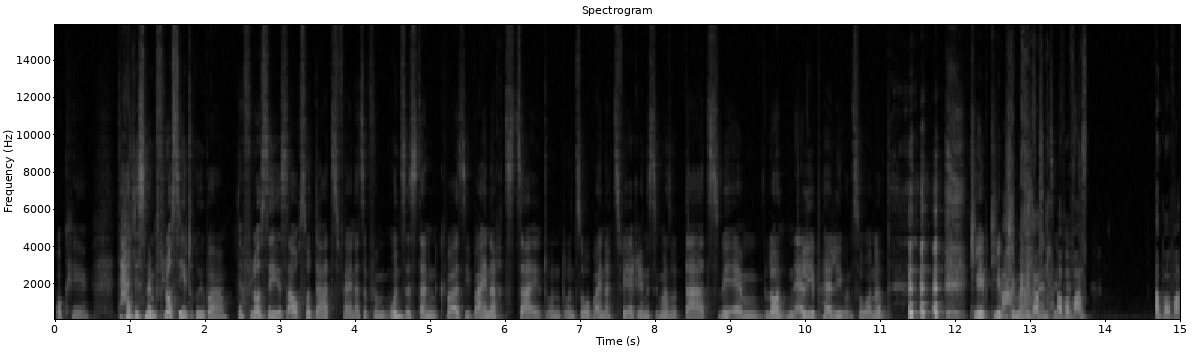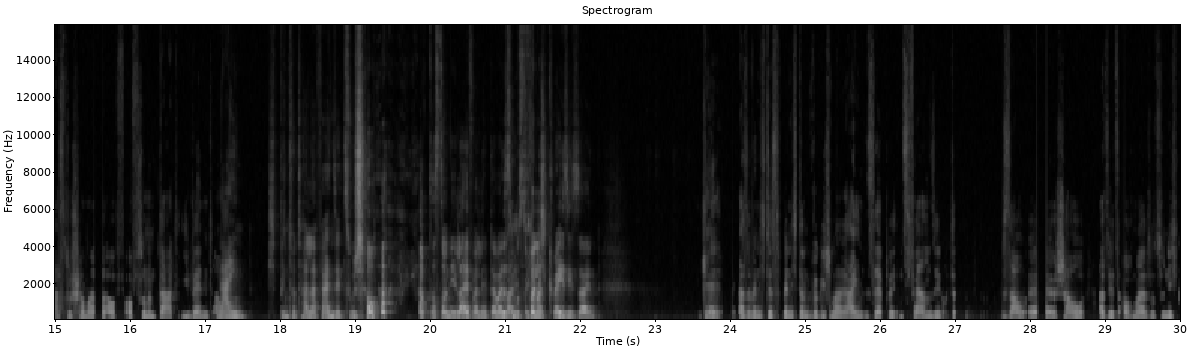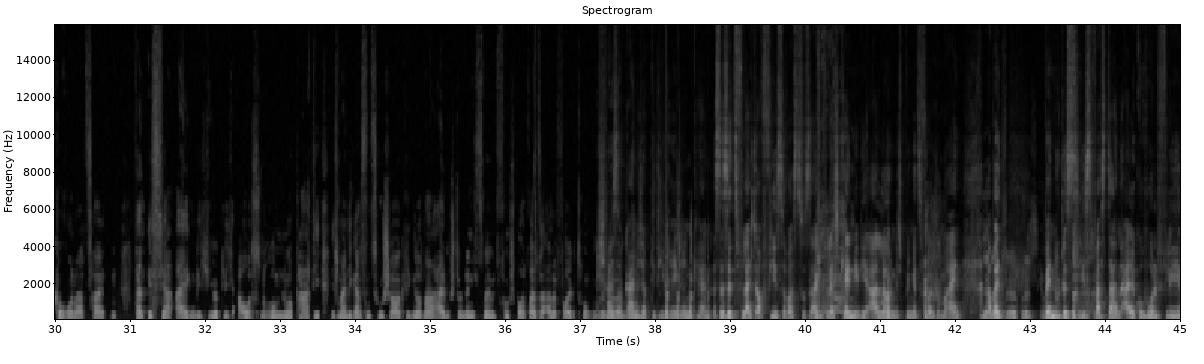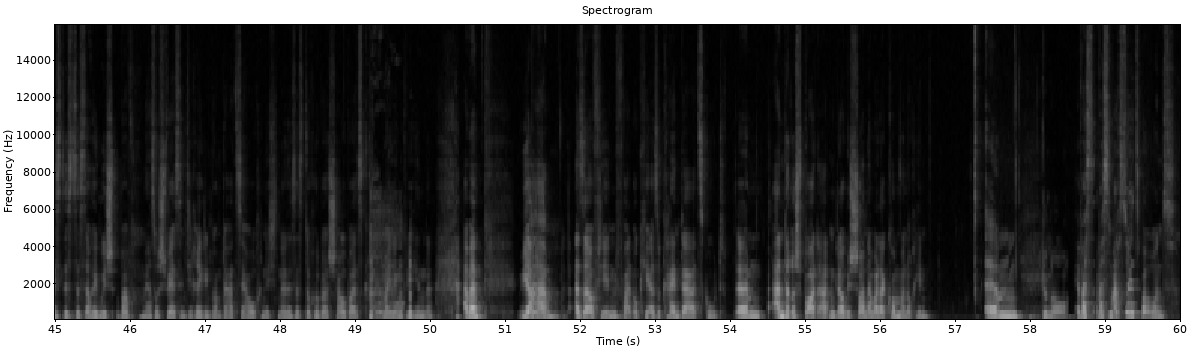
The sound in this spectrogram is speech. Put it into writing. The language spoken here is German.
Okay. Da ich es mit dem Flossi drüber. Der Flossi ist auch so Darts-Fan. Also für uns ist dann quasi Weihnachtszeit und, und so Weihnachtsferien ist immer so Darts, WM, London, Alley Pally und so, ne? kleb, kleb Ach, immer krass. Fernsehen. Aber warst, aber warst du schon mal auf, auf so einem Dart-Event? Nein, ich bin totaler Fernsehzuschauer. ich habe das noch nie live erlebt, aber das Weil muss völlig mein- crazy sein. Gell? Also wenn ich das, wenn ich dann wirklich mal reinseppe ins Fernsehen und sau, äh, schau, also jetzt auch mal so zu Nicht-Corona-Zeiten, dann ist ja eigentlich wirklich außenrum nur Party. Ich meine, die ganzen Zuschauer kriegen doch nach einer halben Stunde nichts mehr mit vom Sport, weil sie alle vollgetrunken Ich sind. weiß oder? auch gar nicht, ob die die Regeln kennen. Es ist jetzt vielleicht auch fies, sowas zu sagen. Vielleicht kennen die die alle und ich bin jetzt voll gemein. Ja, aber natürlich. wenn du das siehst, was da an Alkohol fließt, ist das auch irgendwie. Ja, so schwer sind die Regeln beim Darts ja auch nicht. Ne? Das ist doch überschaubar, das kriegt man irgendwie hin. Ne? Aber ja, also auf jeden Fall. Okay, also kein Darts, gut. Ähm, andere Sportarten glaube ich schon, aber da kommen wir noch hin. Ähm, Genau. was, was machst du jetzt bei uns?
